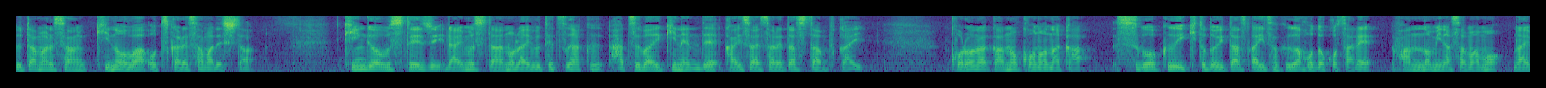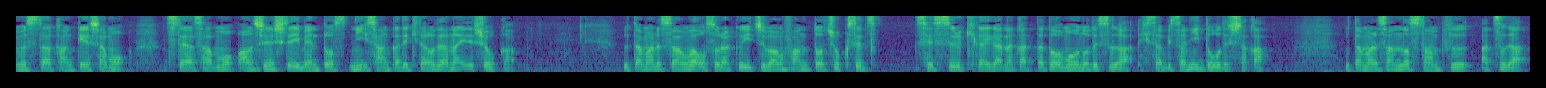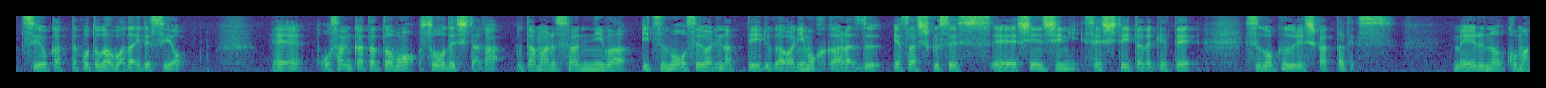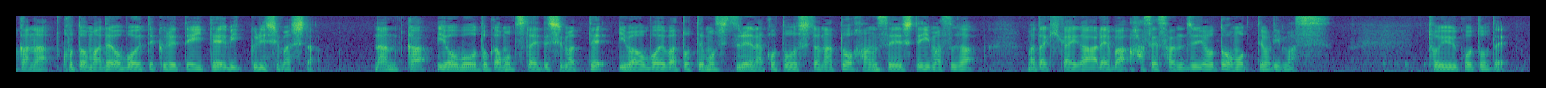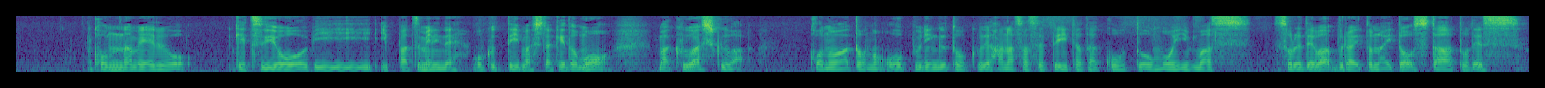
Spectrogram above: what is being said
歌丸さん、昨日はお疲れ様でした。キングオブステージ、ライムスターのライブ哲学、発売記念で開催されたスタンプ会。コロナ禍のこの中、すごく行き届いた挨拶が施され、ファンの皆様も、ライムスター関係者も、ツタヤさんも安心してイベントに参加できたのではないでしょうか。歌丸さんはおそらく一番ファンと直接接する機会がなかったと思うのですが、久々にどうでしたか？歌丸さんのスタンプ圧が強かったことが話題ですよ。えーお三方ともそうでしたが、歌丸さんにはいつもお世話になっている側にもかかわらず、優しく接、えー真摯に接していただけて、すごく嬉しかったです。メールの細かなことまで覚えてくれていてびっくりしました。なんか要望とかも伝えてしまって、今思えばとても失礼なことをしたなと反省していますが、また機会があれば、長谷さん需要と思っております。ということで、こんなメールを月曜日一発目にね、送っていましたけども、まあ詳しくは、この後のオープニングトークで話させていただこうと思います。それでは、ブライトナイトスタートです。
